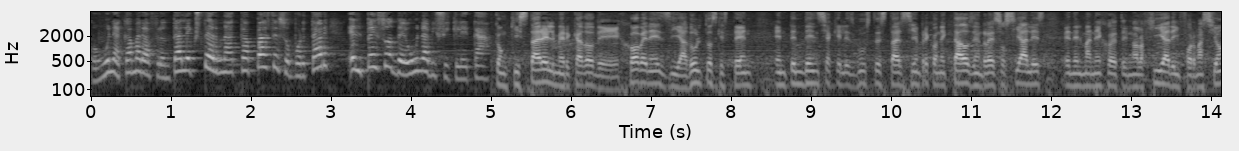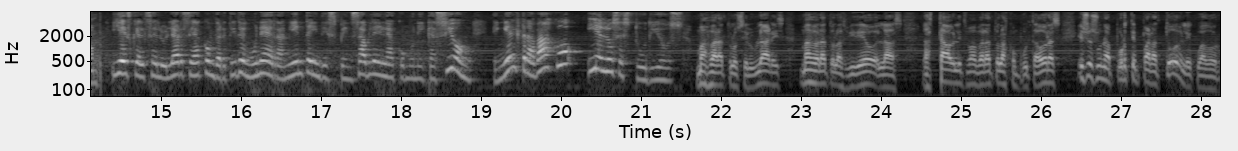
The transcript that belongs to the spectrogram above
con una cámara frontal externa capaz de soportar el peso de una bicicleta. Conquistar el mercado de jóvenes y adultos que estén en tendencia, que les guste estar siempre conectados en redes sociales, en el manejo de tecnología, de información. Y es que el celular se ha convertido en una herramienta indispensable en la comunicación, en el trabajo y en los estudios. Más barato los celulares, más barato las videos, las, las tablets, más barato las computadoras. Eso es un aporte para todo el Ecuador,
